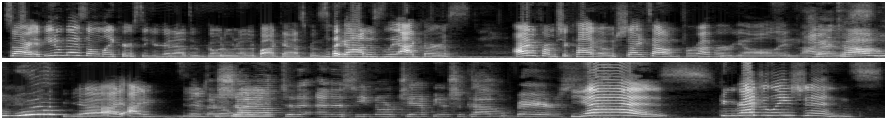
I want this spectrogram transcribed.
Sorry, if you don't guys don't like cursing, you're gonna have to go to another podcast because, like, honestly, I curse. I'm from Chicago, Chi Town forever, y'all, and I Shout just- out, whoop, whoop. yeah, I, I, there's A no shout way. out to the NFC North champion Chicago Bears. Yes! Congratulations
